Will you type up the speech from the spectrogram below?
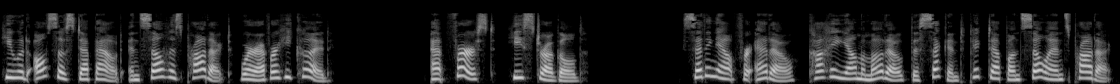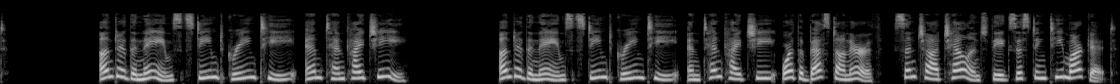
He would also step out and sell his product wherever he could. At first, he struggled. Setting out for Edo, Kage Yamamoto II picked up on Soen's product. Under the names steamed green tea and tenkaichi. Under the names steamed green tea and tenkaichi or the best on earth, sencha challenged the existing tea market.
